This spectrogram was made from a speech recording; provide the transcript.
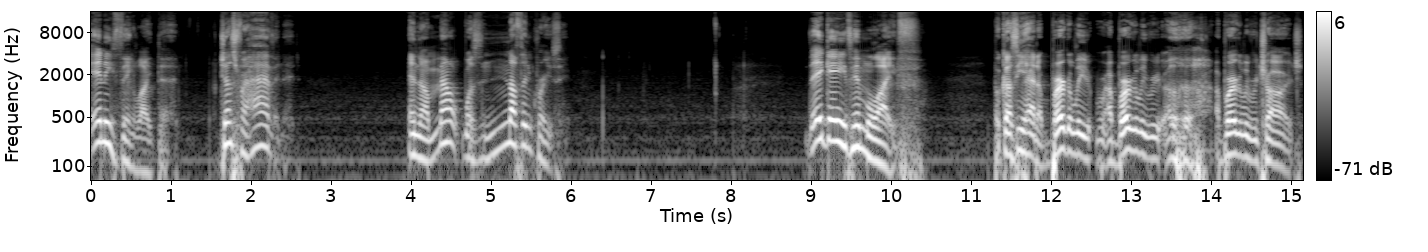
anything like that. Just for having it. And the amount was nothing crazy. They gave him life because he had a burglary a burglary uh, a burglary charge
